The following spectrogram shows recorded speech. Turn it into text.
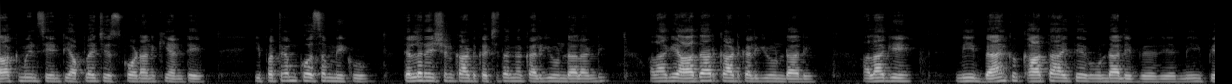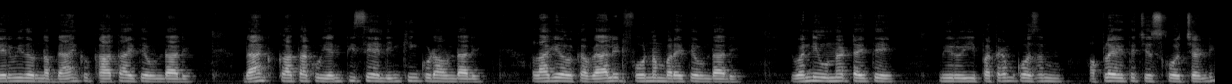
డాక్యుమెంట్స్ ఏంటి అప్లై చేసుకోవడానికి అంటే ఈ పథకం కోసం మీకు తెల్ల రేషన్ కార్డు ఖచ్చితంగా కలిగి ఉండాలండి. అలాగే ఆధార్ కార్డు కలిగి ఉండాలి. అలాగే మీ బ్యాంకు ఖాతా అయితే ఉండాలి. మీ పేరు మీద ఉన్న బ్యాంకు ఖాతా అయితే ఉండాలి. బ్యాంకు ఖాతాకు ఎన్పిసిఐ లింకింగ్ కూడా ఉండాలి. అలాగే ఒక వ్యాలిడ్ ఫోన్ నంబర్ అయితే ఉండాలి. ఇవన్నీ ఉన్నట్టయితే మీరు ఈ పథకం కోసం అప్లై అయితే చేసుకోవచ్చండి.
